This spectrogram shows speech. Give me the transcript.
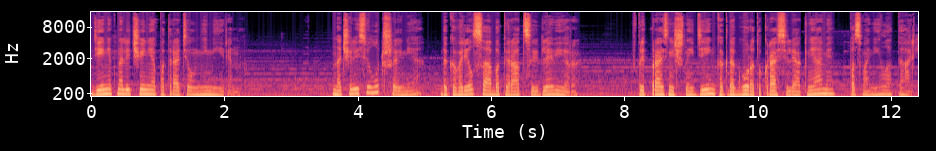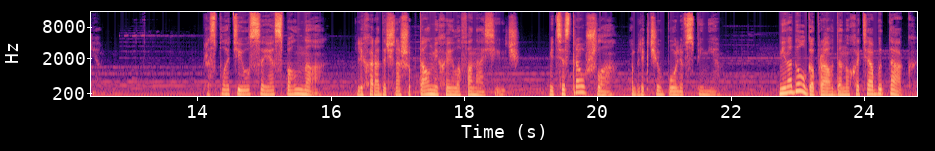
Денег на лечение потратил немерено. Начались улучшения. Договорился об операции для Веры. В предпраздничный день, когда город украсили огнями, позвонила Дарья. «Расплатился я сполна», — лихорадочно шептал Михаил Афанасьевич. Медсестра ушла, облегчив боли в спине. Ненадолго, правда, но хотя бы так,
